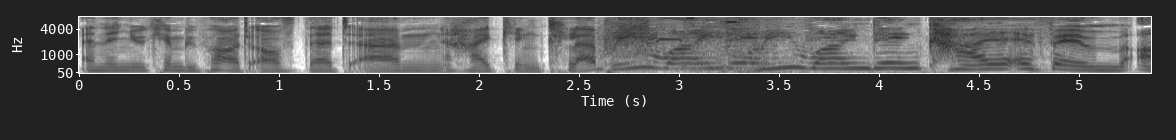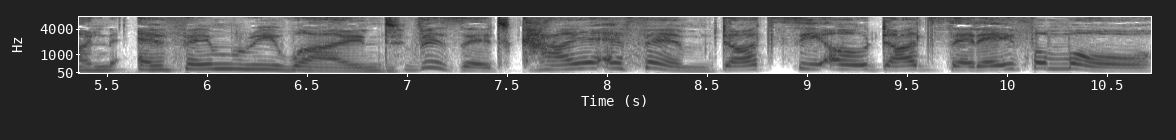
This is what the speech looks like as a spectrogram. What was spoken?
and then you can be part of that um, hiking club. Rewinding. Rewinding Kaya FM on FM Rewind. Visit kayafm.co.za for more.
